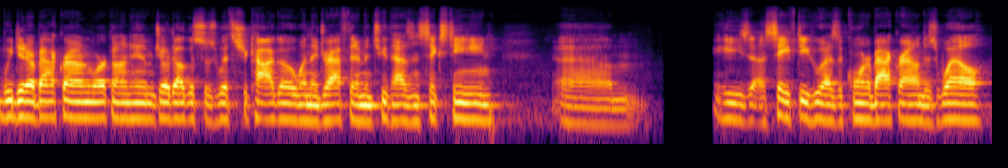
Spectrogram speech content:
We did our background work on him. Joe Douglas was with Chicago when they drafted him in 2016. Um, he's a safety who has a corner background as well,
